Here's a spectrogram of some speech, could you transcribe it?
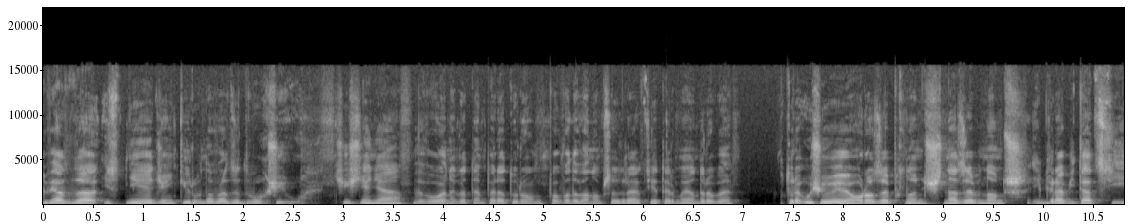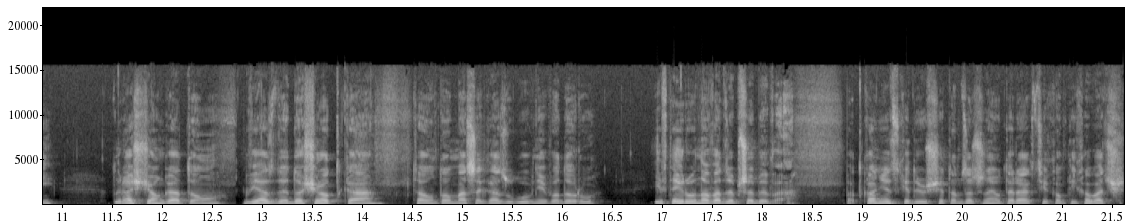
Gwiazda istnieje dzięki równowadze dwóch sił. Ciśnienia wywołanego temperaturą powodowaną przez reakcje termojądrowe, które usiłują ją rozepchnąć na zewnątrz i grawitacji, która ściąga tą gwiazdę do środka, całą tą masę gazu, głównie wodoru, i w tej równowadze przebywa. Pod koniec, kiedy już się tam zaczynają te reakcje komplikować,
